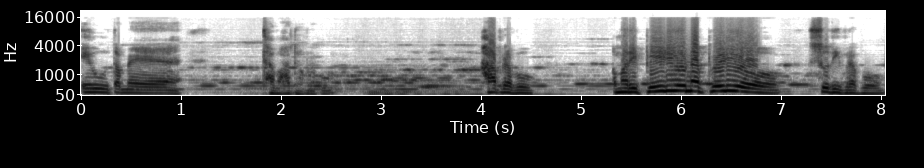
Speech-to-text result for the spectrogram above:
એવું તમે થવા દો પ્રભુ. હા પ્રભુ. અમારી પેઢીઓના પેઢીઓ સુધી પ્રભુ.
